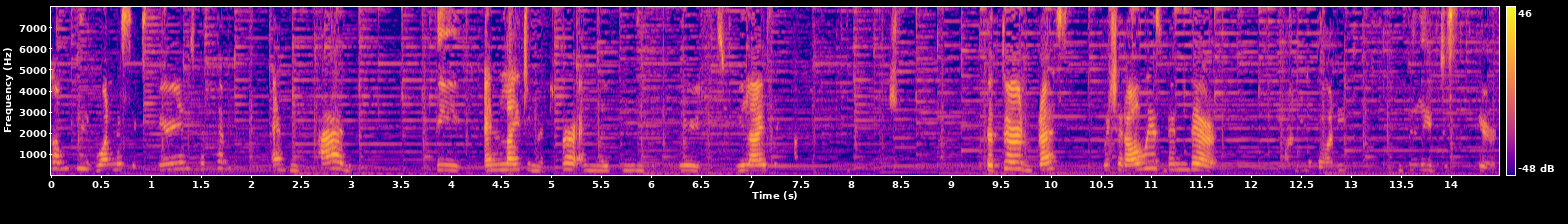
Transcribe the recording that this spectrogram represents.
complete oneness experience with him and he had the enlightenment, her enlightenment experience, realizing the third breast, which had always been there body, completely disappeared.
